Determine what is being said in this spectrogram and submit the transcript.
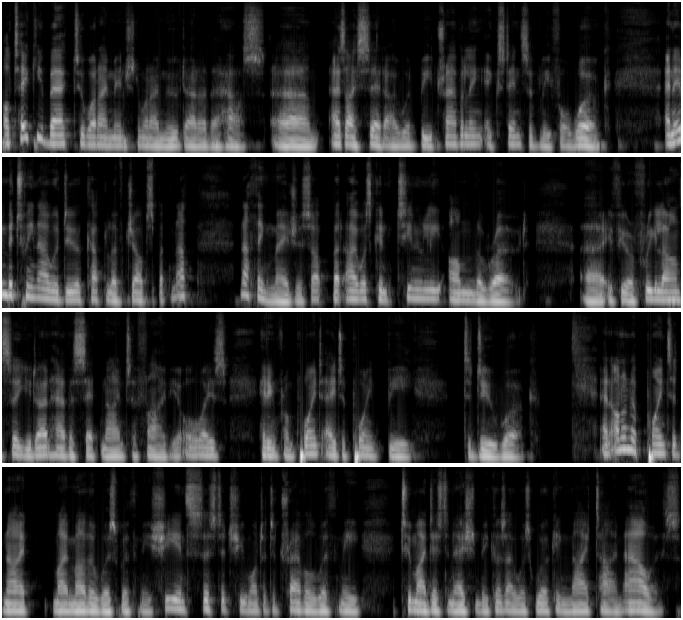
I'll take you back to what I mentioned when I moved out of the house. Um, as I said, I would be traveling extensively for work. And in between, I would do a couple of jobs, but not, nothing major. So, but I was continually on the road. Uh, if you're a freelancer, you don't have a set nine to five. You're always heading from point A to point B to do work. And on an appointed night, my mother was with me. She insisted she wanted to travel with me to my destination because I was working nighttime hours.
